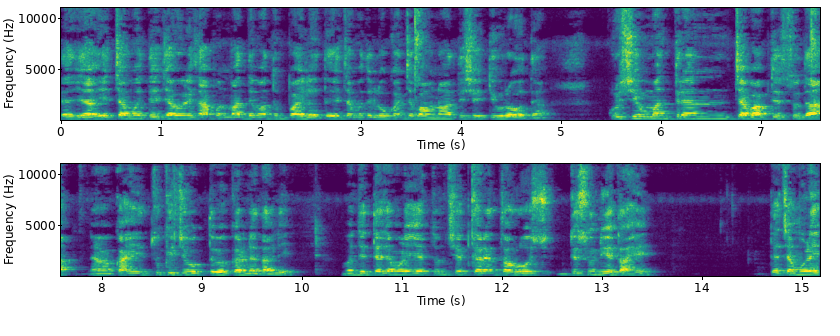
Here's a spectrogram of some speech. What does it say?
त्याच्या याच्यामध्ये ज्यावेळेस आपण माध्यमातून पाहिलं तर याच्यामध्ये लोकांच्या भावना अतिशय तीव्र होत्या. कृषी मंत्र्यांच्या बाबतीत सुद्धा काही चुकीचे वक्तव्य करण्यात आले. म्हणजे त्याच्यामुळे यातून शेतकऱ्यांचा रोष दिसून येत आहे. त्याच्यामुळे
